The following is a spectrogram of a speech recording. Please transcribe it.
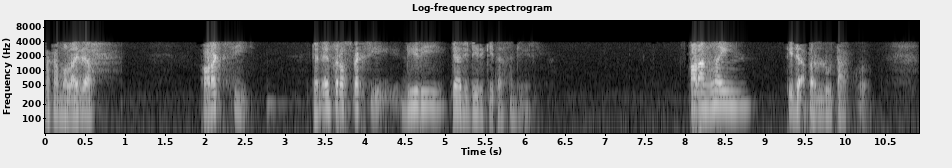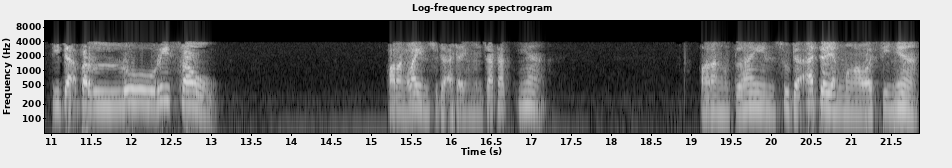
Maka mulailah koreksi dan introspeksi diri dari diri kita sendiri. Orang lain tidak perlu takut. Tidak perlu risau. Orang lain sudah ada yang mencatatnya orang lain sudah ada yang mengawasinya.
